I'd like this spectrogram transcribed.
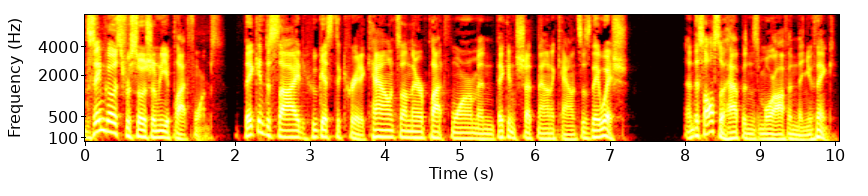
The same goes for social media platforms. They can decide who gets to create accounts on their platform, and they can shut down accounts as they wish. And this also happens more often than you think.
